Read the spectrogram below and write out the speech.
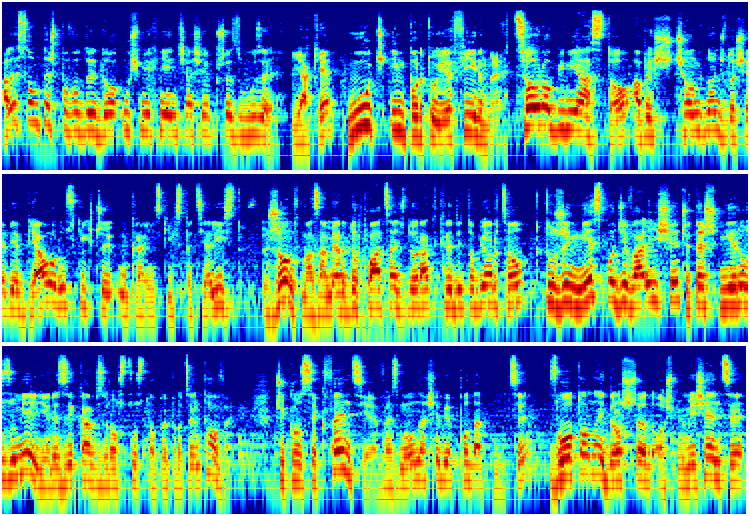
ale są też powody do uśmiechnięcia się przez łzy. Jakie? Łódź importuje firmy. Co robi miasto, aby ściągnąć do siebie białoruskich czy ukraińskich specjalistów? Rząd ma zamiar dopłacać do rat kredytobiorcom, którzy nie spodziewali się czy też nie rozumieli ryzyka wzrostu stopy procentowej. Czy konsekwencje wezmą na siebie podatnicy? Złoto najdroższe od 8 miesięcy,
